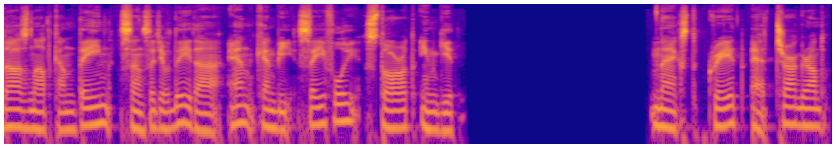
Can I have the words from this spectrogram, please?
does not contain sensitive data and can be safely stored in Git. Next, create a Terragrunt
